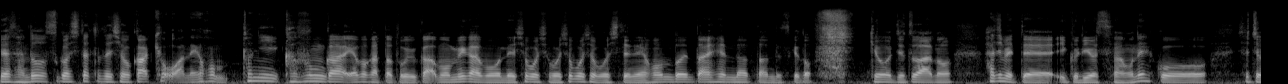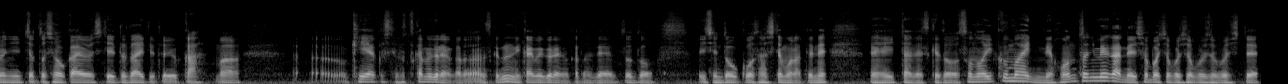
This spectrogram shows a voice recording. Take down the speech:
皆さんどう過ごしだったでしょうか？今日はね、本当に花粉がやばかったというか、もう目がもうね、しょぼしょぼしょぼしょぼしてね、本当に大変だったんですけど、今日実はあの、初めて行く利用者さんをね、こう、所長にちょっと紹介をしていただいてというか、まあ、契約して2日目ぐらいの方なんですけど、ね、2回目ぐらいの方で、ちょっと一緒に同行させてもらってね、えー、行ったんですけど、その行く前にね、本当に目がね、しょぼしょぼしょぼしょぼして、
